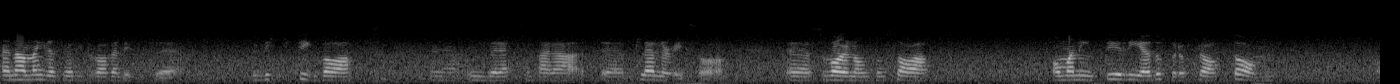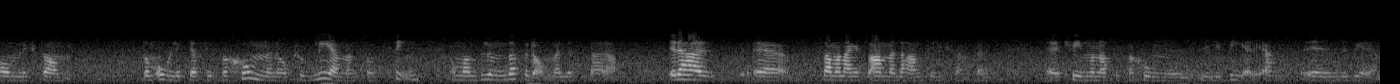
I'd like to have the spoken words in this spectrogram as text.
en annan grej som jag tyckte var väldigt eh, viktig var att Eh, under ett sånt här eh, plenary så, eh, så var det någon som sa att om man inte är redo för att prata om, om liksom de olika situationerna och problemen som finns, om man blundar för dem eller sådär. I det här eh, sammanhanget så använde han till exempel eh, kvinnornas situation i, i Liberia, i Liberien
